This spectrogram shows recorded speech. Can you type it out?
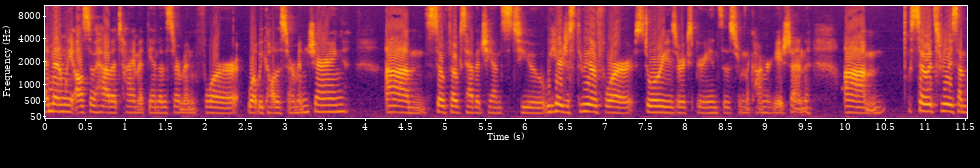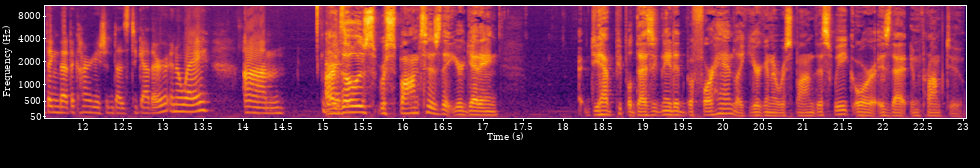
And then we also have a time at the end of the sermon for what we call the sermon sharing. Um, so folks have a chance to, we hear just three or four stories or experiences from the congregation. Um, so it's really something that the congregation does together in a way. Um, Are those responses that you're getting? Do you have people designated beforehand, like you're going to respond this week, or is that impromptu?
